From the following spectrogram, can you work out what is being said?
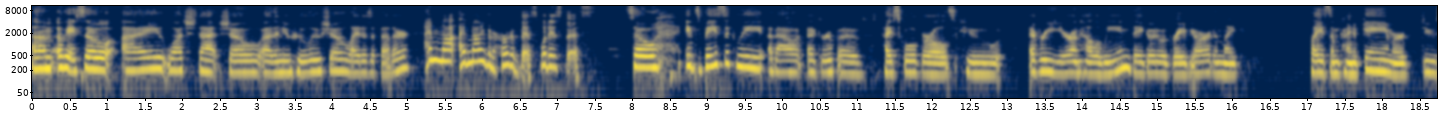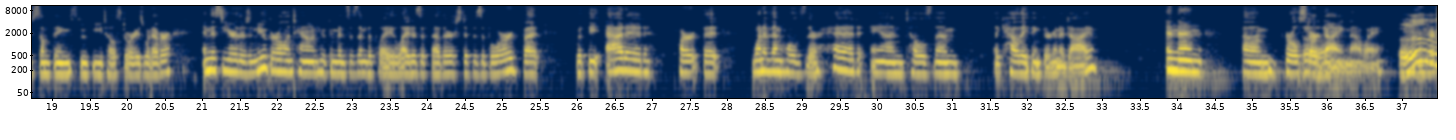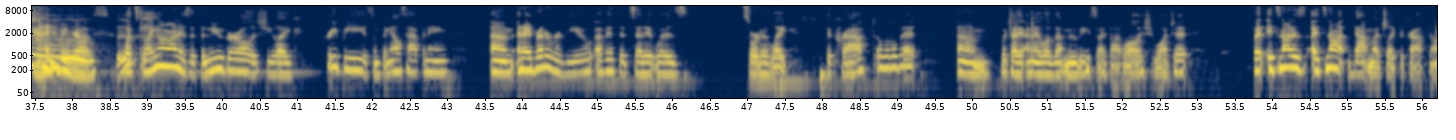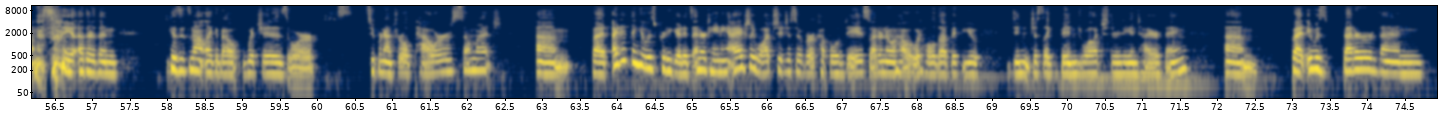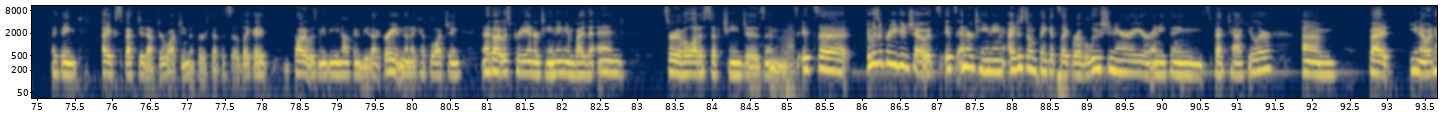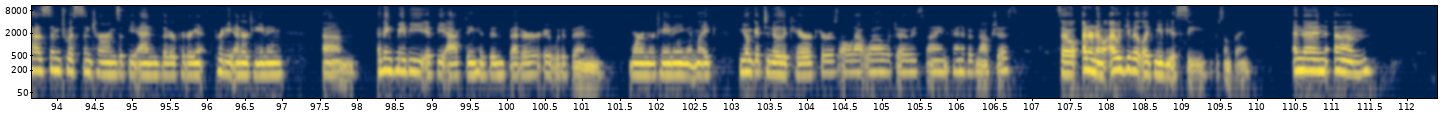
Um, okay, so I watched that show, uh, the new Hulu show, Light as a Feather. I'm not. I've not even heard of this. What is this? So it's basically about a group of high school girls who every year on Halloween they go to a graveyard and like play some kind of game or do something spooky, tell stories, whatever. And this year there's a new girl in town who convinces them to play light as a feather, stiff as a board, but with the added part that one of them holds their head and tells them like how they think they're going to die. And then um, girls start Uh-oh. dying that way. And They're trying to figure out what's going on. Is it the new girl? Is she like creepy? Is something else happening? Um, and I'd read a review of it that said it was sort of like The Craft a little bit, um, which I and I love that movie, so I thought, well, I should watch it. But it's not as it's not that much like The Craft, honestly, other than because it's not like about witches or supernatural powers so much. Um, but I did think it was pretty good. It's entertaining. I actually watched it just over a couple of days, so I don't know how it would hold up if you didn't just like binge watch through the entire thing. Um, but it was better than I think I expected after watching the first episode. Like I thought it was maybe not going to be that great, and then I kept watching, and I thought it was pretty entertaining. And by the end, sort of a lot of stuff changes, and it's a it was a pretty good show. It's it's entertaining. I just don't think it's like revolutionary or anything spectacular. Um, but you know, it has some twists and turns at the end that are pretty pretty entertaining. Um, I think maybe if the acting had been better, it would have been more entertaining and like you don't get to know the characters all that well, which I always find kind of obnoxious. So I don't know. I would give it like maybe a C or something. And then um,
